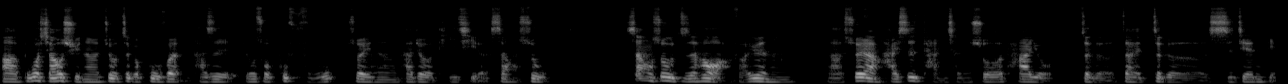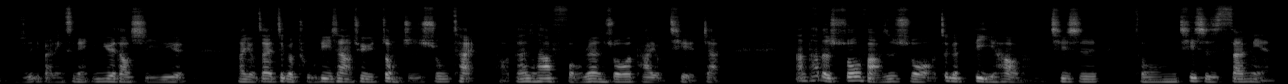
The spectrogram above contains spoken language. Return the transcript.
啊、不过小许呢，就这个部分他是有所不服，所以呢，他就提起了上诉。上诉之后啊，法院呢，呃，虽然还是坦承说他有这个在这个时间点，就是一百零四年一月到十一月，那有在这个土地上去种植蔬菜，好，但是他否认说他有窃占。那他的说法是说，这个地号呢，其实从七十三年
